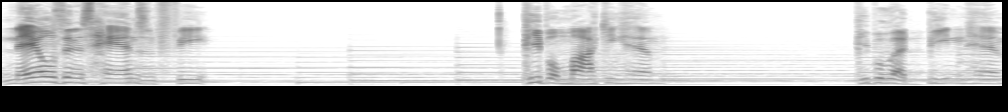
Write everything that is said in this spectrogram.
nails in his hands and feet. People mocking him, people who had beaten him,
